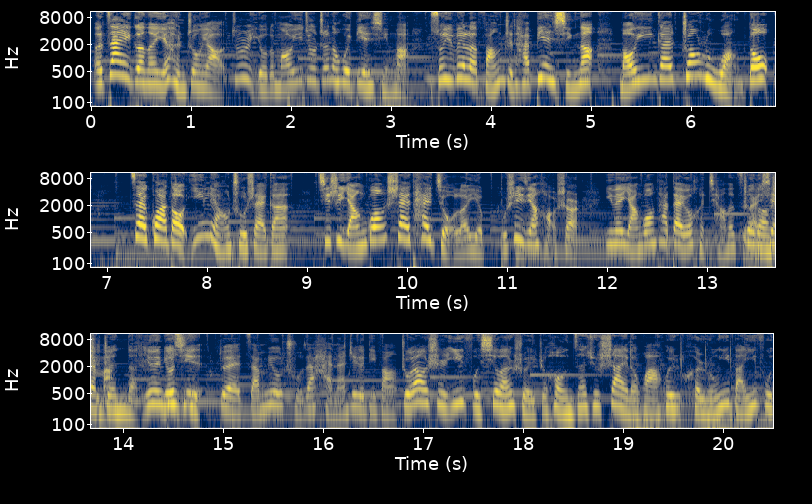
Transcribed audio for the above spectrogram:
呃，再一个呢也很重要，就是有的毛衣就真的会变形嘛，所以为了防止它变形呢，毛衣应该装入网兜，再挂到阴凉处晒干。其实阳光晒太久了也不是一件好事儿，因为阳光它带有很强的紫外线嘛。真的，因为尤其对咱们又处在海南这个地方，主要是衣服吸完水之后，你再去晒的话，会很容易把衣服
